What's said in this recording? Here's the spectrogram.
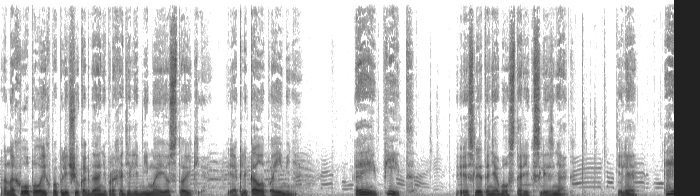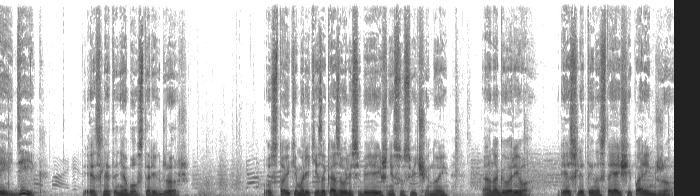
Она хлопала их по плечу, когда они проходили мимо ее стойки, и окликала по имени. «Эй, Пит!» Если это не был старик-слизняк. Или «Эй, Дик!» Если это не был старик Джордж. У стойки моряки заказывали себе яичницу с ветчиной, она говорила, «Если ты настоящий парень, Джо,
